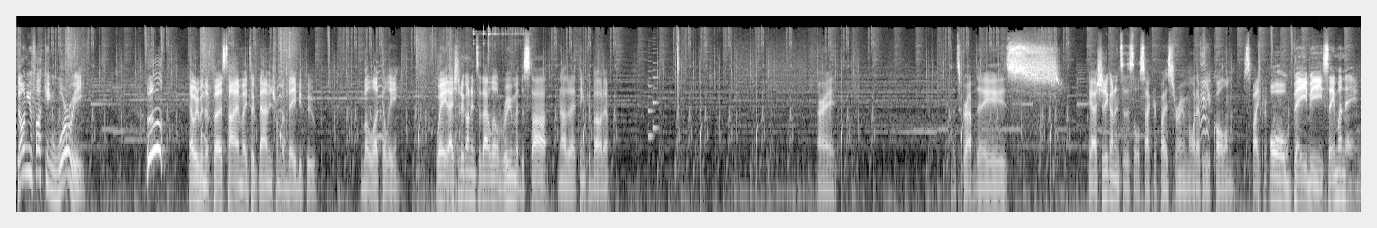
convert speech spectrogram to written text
Don't you fucking worry. Woo! That would have been the first time I took damage from a baby poop. But luckily, Wait, I should have gone into that little room at the start, now that I think about it. Alright. Let's grab these. Yeah, I should have gone into this little sacrifice room, or whatever you call them. Spike room. Oh, baby, say my name.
